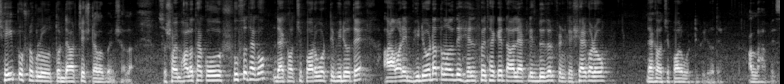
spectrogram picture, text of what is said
সেই প্রশ্নগুলোর উত্তর দেওয়ার চেষ্টা করব ইনশাল্লাহ সো সবাই ভালো থাকো, সুস্থ থাকো, দেখা হচ্ছে পরবর্তী ভিডিওতে। আর আমার এই ভিডিওটা তোমার যদি হেল্প হয়ে থাকে, তাহলে অ্যাটলিস্ট দুজন ফ্রেন্ডকে শেয়ার করো। দেখা হচ্ছে পরবর্তী ভিডিওতে। আল্লাহ হাফিজ।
